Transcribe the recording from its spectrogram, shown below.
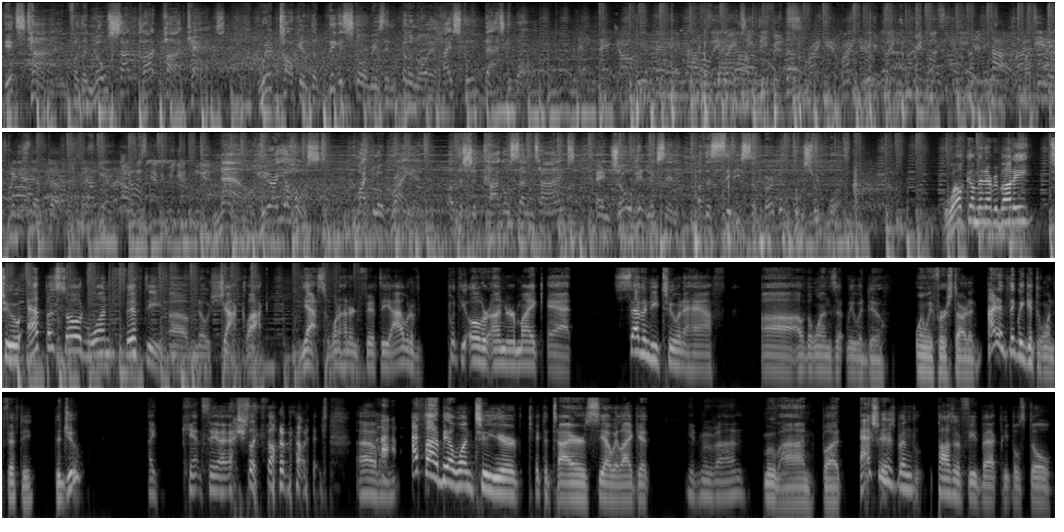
It's time for the No Shot Clock podcast. We're talking the biggest stories in Illinois high school basketball. My teammates really stepped up. Now, here are your hosts, Michael O'Brien of the Chicago Sun-Times and Joe Henricksen of the City Suburban Hoops Report. Welcome in everybody to episode 150 of No Shot Clock. Yes, 150. I would have put the over under Mike at 72 and a half uh, of the ones that we would do when we first started. I didn't think we'd get to 150. Did you? I can't say I actually thought about it. Um, I, I thought it'd be a one, two year kick the tires, see how we like it, you'd move on. move on. But actually, there's been positive feedback. People still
